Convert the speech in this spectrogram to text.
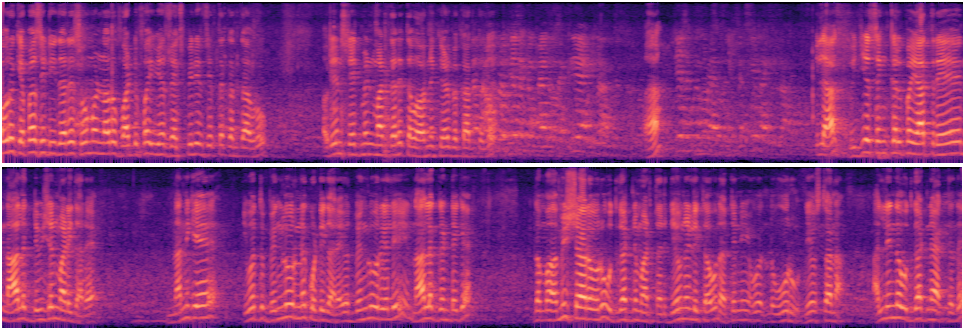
ಅವರು ಕೆಪಾಸಿಟಿ ಇದ್ದಾರೆ. ಸೋಮಣ್ಣವರು ಫಾರ್ಟಿ ಫೈವ್ ಇಯರ್ಸ್ ಎಕ್ಸ್ಪೀರಿಯನ್ಸ್ ಇರ್ತಕ್ಕಂಥವ್ರು ಅವ್ರೇನು ಸ್ಟೇಟ್ಮೆಂಟ್ ಮಾಡ್ತಾರೆ ತಾವು ಅವ್ರನ್ನ ಕೇಳಬೇಕಾಗ್ತದೆ. ಇಲ್ಲ ವಿಜಯ ಸಂಕಲ್ಪ ಯಾತ್ರೆ ನಾಲ್ಕು ಡಿವಿಷನ್ ಮಾಡಿದ್ದಾರೆ. ನನಗೆ ಇವತ್ತು ಬೆಂಗಳೂರನ್ನೇ ಕೊಟ್ಟಿದ್ದಾರೆ. ಇವತ್ತು ಬೆಂಗಳೂರಲ್ಲಿ ನಾಲ್ಕು ಗಂಟೆಗೆ ನಮ್ಮ ಅಮಿತ್ ಶಾರವರು ಉದ್ಘಾಟನೆ ಮಾಡ್ತಾರೆ. ದೇವನಹಳ್ಳಿ ತಾವು ಅಥಣಿ ಒಂದು ಊರು, ದೇವಸ್ಥಾನ. ಅಲ್ಲಿಂದ ಉದ್ಘಾಟನೆ ಆಗ್ತದೆ.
